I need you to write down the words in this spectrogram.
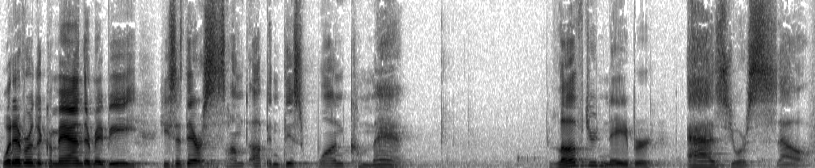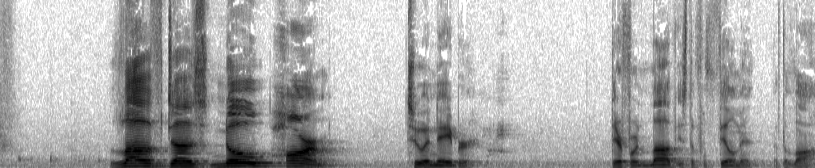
whatever the command there may be, he says they are summed up in this one command love your neighbor as yourself. Love does no harm to a neighbor. Therefore, love is the fulfillment of the law.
